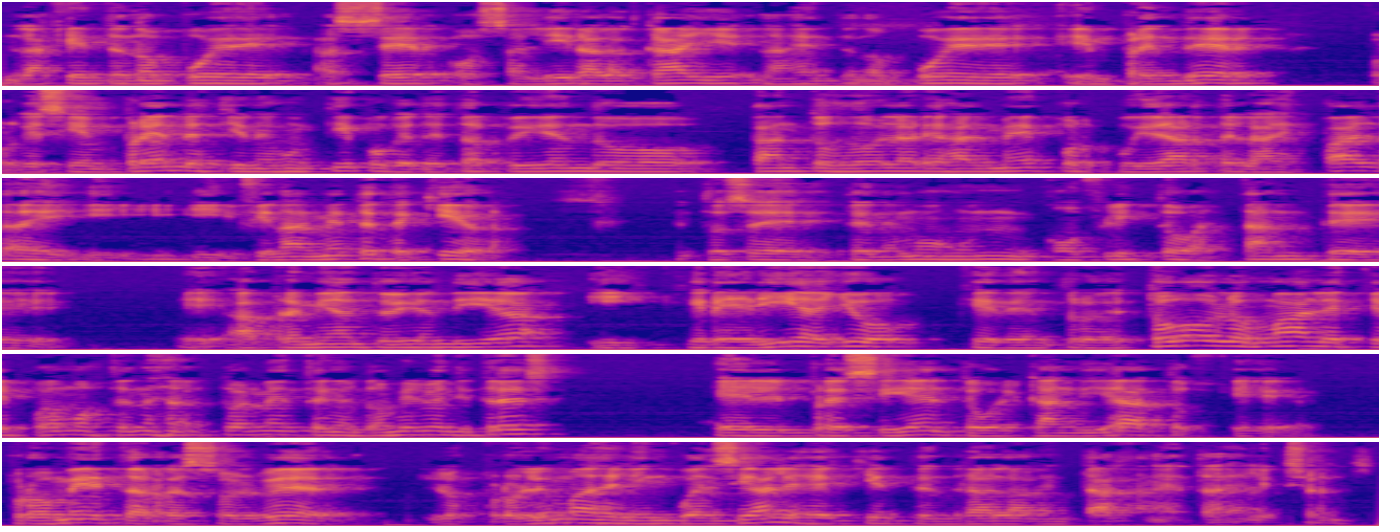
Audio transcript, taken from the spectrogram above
la gente no puede hacer o salir a la calle, la gente no puede emprender, porque si emprendes tienes un tipo que te está pidiendo tantos dólares al mes por cuidarte las espaldas y, finalmente te quiebra. Entonces tenemos un conflicto bastante eh, apremiante hoy en día y creería yo que dentro de todos los males que podemos tener actualmente en el 2023, el presidente o el candidato que prometa resolver los problemas delincuenciales es quien tendrá la ventaja en estas elecciones.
